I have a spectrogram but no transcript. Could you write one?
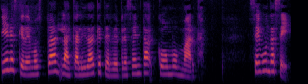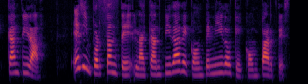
tienes que demostrar la calidad que te representa como marca. Segunda C, cantidad. Es importante la cantidad de contenido que compartes,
